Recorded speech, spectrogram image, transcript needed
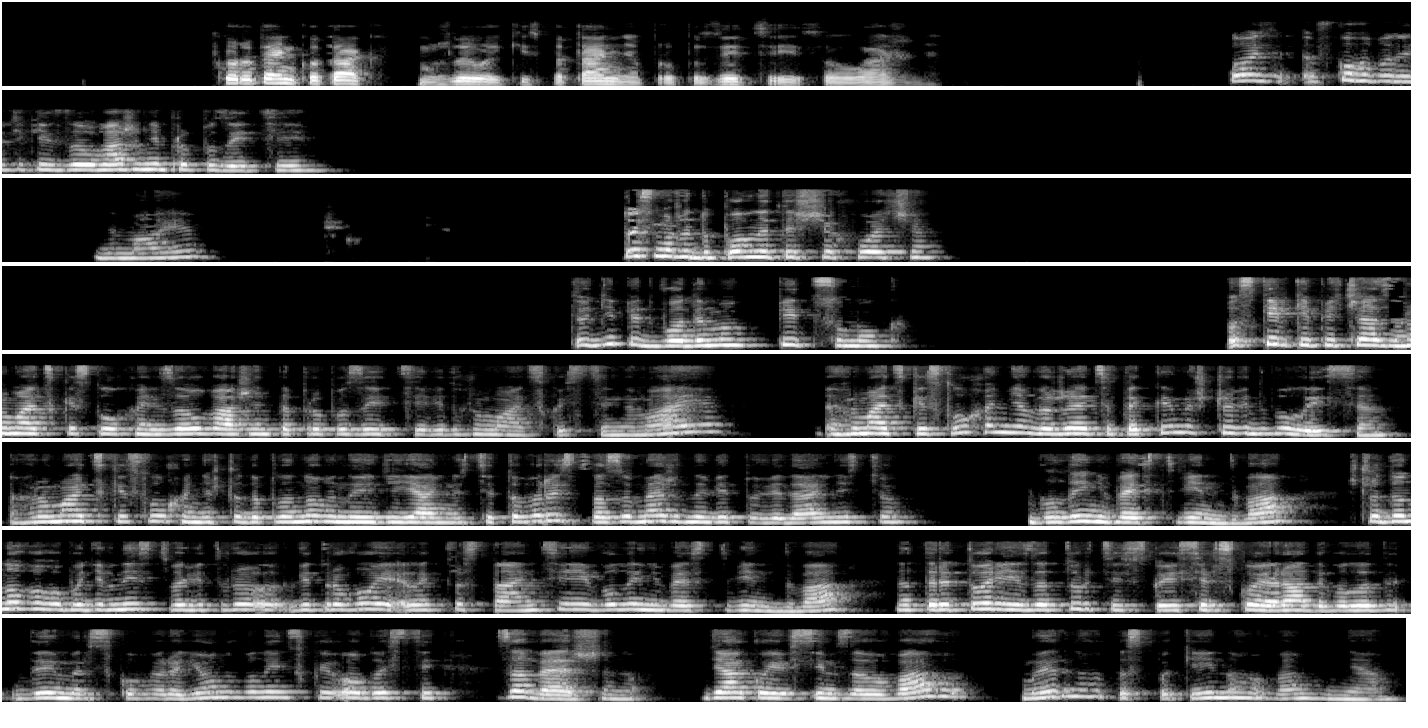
Коротенько так, можливо, якісь питання, пропозиції, зауваження. Ось в кого будуть якісь зауваження, пропозиції? Немає. Хтось може доповнити, що хоче. Тоді підводимо підсумок. Оскільки під час громадських слухань зауважень та пропозицій від громадськості немає, громадські слухання вважаються такими, що відбулися. Громадські слухання щодо планованої діяльності товариства з обмеженою відповідальністю Волинь Вествін 2 щодо нового будівництва вітро- вітрової електростанції Волинь Вествін 2 на території Затурцівської сільської ради Володимирського району Волинської області завершено. Дякую всім за увагу. Мирного та спокійного вам дня.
